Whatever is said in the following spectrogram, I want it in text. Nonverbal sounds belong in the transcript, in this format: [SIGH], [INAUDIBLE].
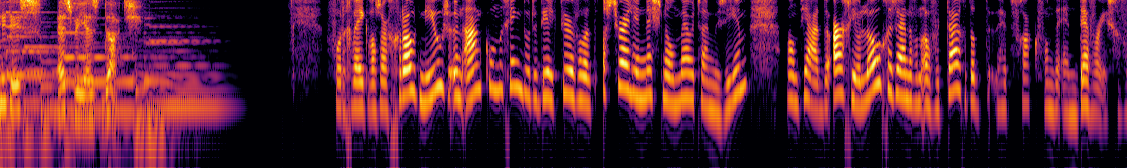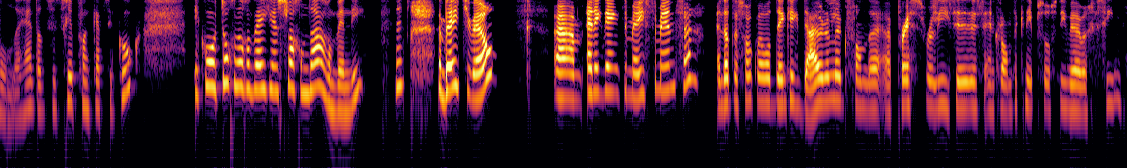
Dit is SBS Dutch. Vorige week was er groot nieuws, een aankondiging door de directeur van het Australian National Maritime Museum. Want ja, de archeologen zijn ervan overtuigd dat het wrak van de Endeavour is gevonden. Hè? Dat is het schip van Captain Cook. Ik hoor toch nog een beetje een slag om de arm, Wendy. [LAUGHS] Een beetje wel. Ehm, en ik denk de meeste mensen, en dat is ook wel denk ik duidelijk van de uh, press releases en krantenknipsels die we hebben gezien.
